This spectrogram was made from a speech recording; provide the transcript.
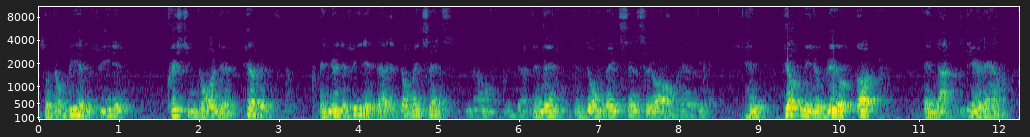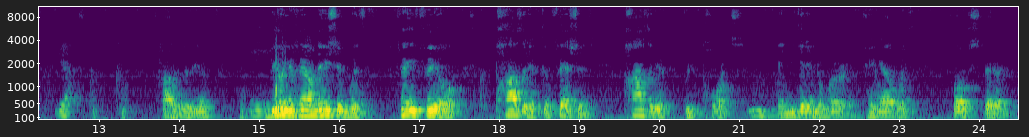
So don't be a defeated Christian going to heaven and you're defeated. That it don't make sense. No, it doesn't. Amen. It don't make sense at all. That's it. Help me to build up and not tear Yeah. down. Yeah. Hallelujah. Amen. Build your foundation with faith-filled, positive confessions, positive reports. Mhm. And you get in the Word. Hang out with folks that are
